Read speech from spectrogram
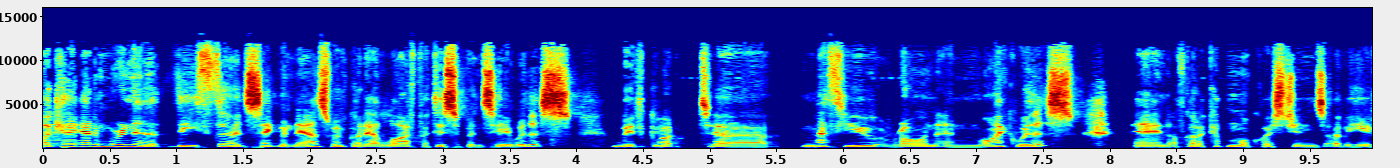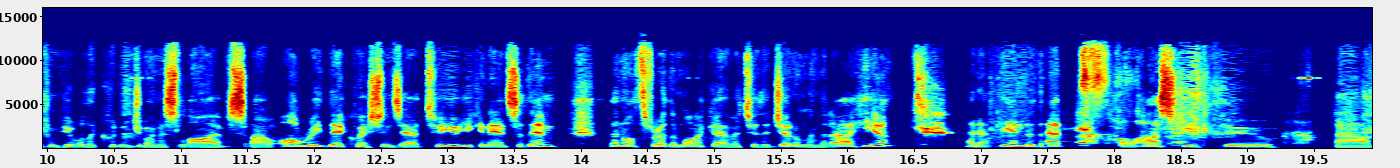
Okay, Adam, we're in a, the third segment now. So we've got our live participants here with us. We've got uh, Matthew, Rowan, and Mike with us. And I've got a couple more questions over here from people that couldn't join us live. So I'll read their questions out to you. You can answer them. Then I'll throw the mic over to the gentlemen that are here. And at the end of that, I'll ask you to uh,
